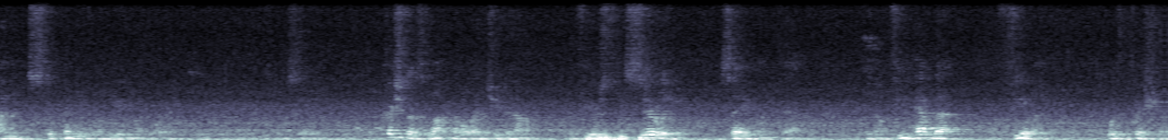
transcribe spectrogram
I'm just depending on you, my Lord. See, Krishna's not going to let you down if you're sincerely saying like that. You know, if you have that feeling with Krishna,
